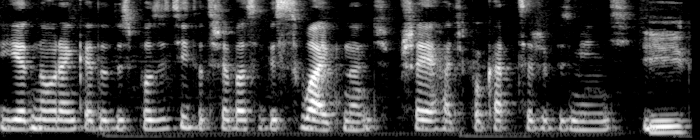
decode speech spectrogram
jedną rękę do dyspozycji, to trzeba sobie swipenąć, przejechać po kartce, żeby zmienić. I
